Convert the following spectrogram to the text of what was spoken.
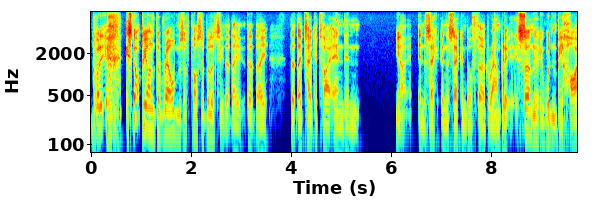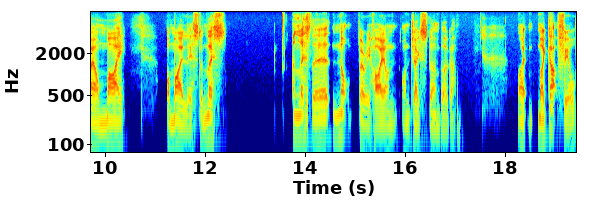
but it, it's not beyond the realms of possibility that they that they that they take a tight end in you know in the sec in the second or third round but it, it certainly wouldn't be high on my on my list unless unless they're not very high on on Jace Sternberger my my gut feel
